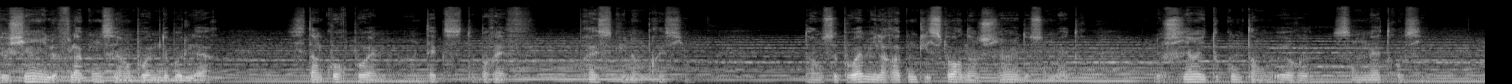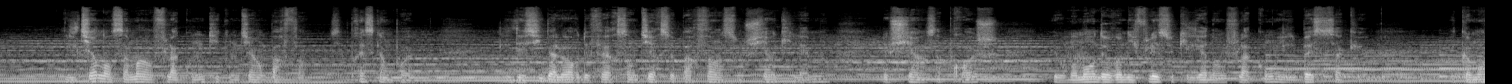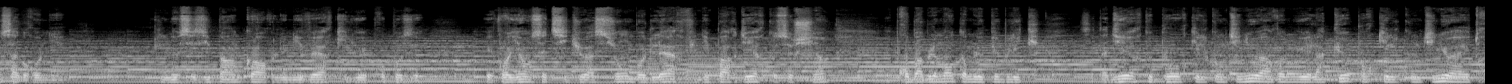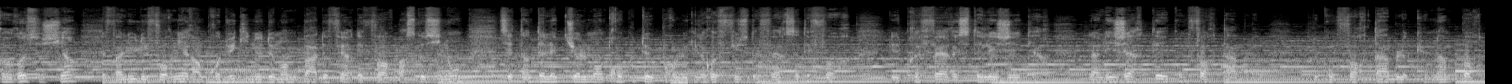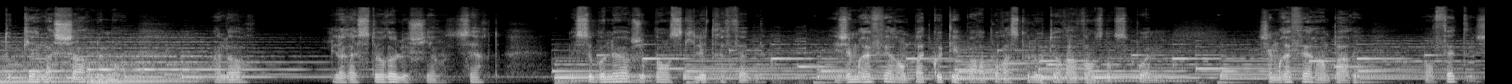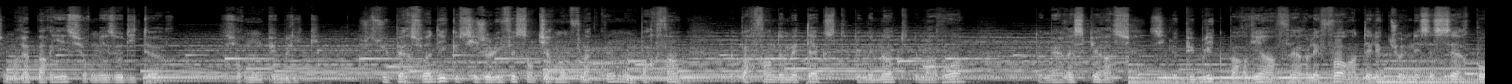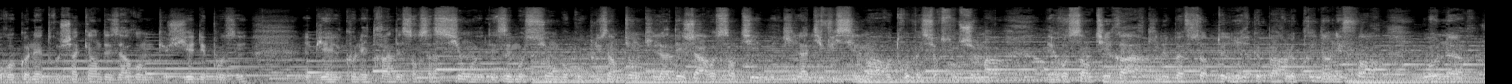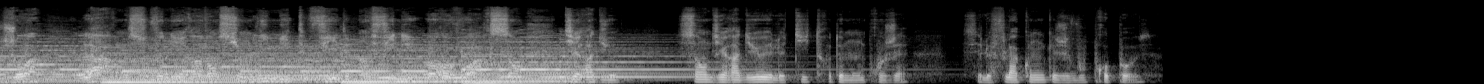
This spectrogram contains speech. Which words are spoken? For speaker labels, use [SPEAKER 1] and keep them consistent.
[SPEAKER 1] Le chien et le flacon, c'est un poème de Baudelaire. C'est un court poème, un texte bref, presque une impression. Dans ce poème, il raconte l'histoire d'un chien et de son maître. Le chien est tout content, heureux, son maître aussi. Il tient dans sa main un flacon qui contient un parfum, c'est presque un poème. Il décide alors de faire sentir ce parfum à son chien qu'il aime. Le chien s'approche, et au moment de renifler ce qu'il y a dans le flacon, il baisse sa queue commence à grogner. Il ne saisit pas encore l'univers qui lui est proposé. Et voyant cette situation, Baudelaire finit par dire que ce chien est probablement comme le public, c'est-à-dire que pour qu'il continue à remuer la queue, pour qu'il continue à être heureux, ce chien, il a fallu lui fournir un produit qui ne demande pas de faire d'efforts, parce que sinon, c'est intellectuellement trop coûteux pour lui. Il refuse de faire cet effort. Il préfère rester léger, car la légèreté est confortable que n'importe quel acharnement. Alors, il reste heureux le chien, certes, mais ce bonheur, je pense qu'il est très faible. Et j'aimerais faire un pas de côté par rapport à ce que l'auteur avance dans ce poème. J'aimerais faire un pari. En fait, j'aimerais parier sur mes auditeurs, sur mon public. Je suis persuadé que si je lui fais sentir mon flacon, mon parfum, le parfum de mes textes, de mes notes, de ma voix, de mes respirations. Si le public parvient à faire l'effort intellectuel nécessaire pour reconnaître chacun des arômes que j'y ai déposés, eh bien il connaîtra des sensations et des émotions beaucoup plus impions qu'il a déjà ressenties, mais qu'il a difficilement à retrouver sur son chemin. Des ressentis rares qui ne peuvent s'obtenir que par le prix d'un effort. Bonheur, joie, larmes, souvenirs, inventions, limites, vide, infini, au revoir, sans dire adieu. Sans dire adieu est le titre de mon projet. C'est le flacon que je vous propose.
